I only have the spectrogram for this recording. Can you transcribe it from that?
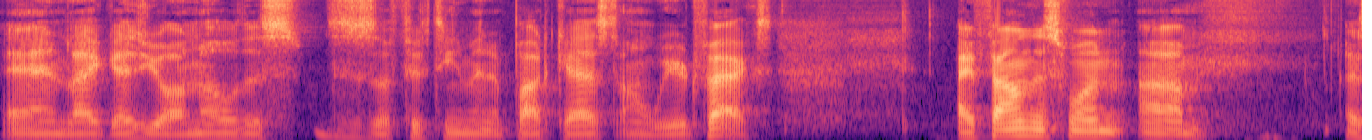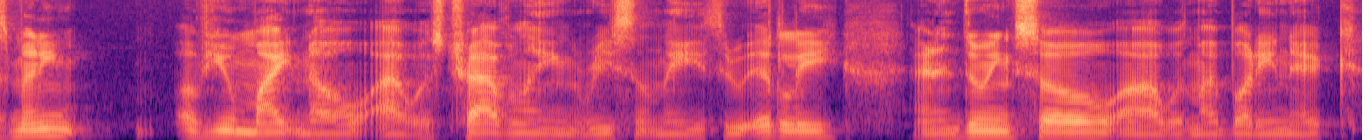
and like as you all know, this this is a 15 minute podcast on weird facts. I found this one. Um, as many of you might know, I was traveling recently through Italy, and in doing so, uh, with my buddy Nick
